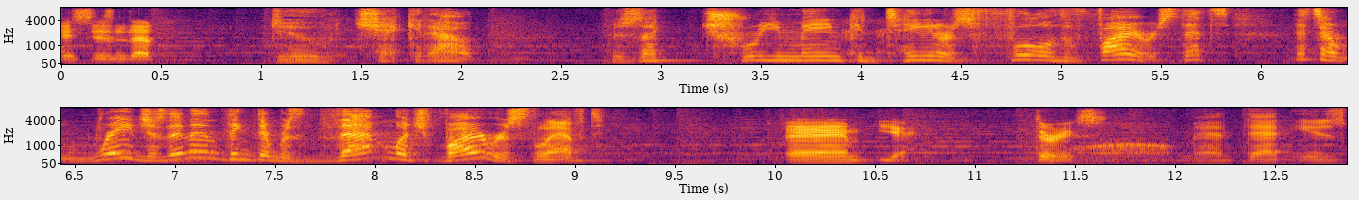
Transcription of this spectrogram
This isn't the. Dude, check it out. There's like three main containers full of the virus. That's that's outrageous. I didn't think there was that much virus left. Um, yeah, there is. Oh man, that is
